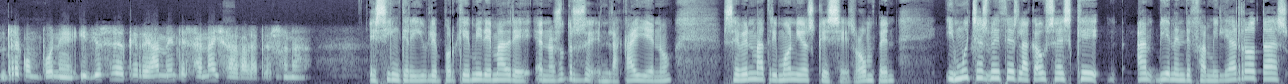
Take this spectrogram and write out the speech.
recompone y Dios es el que realmente sana y salva a la persona. Es increíble porque mire, madre, nosotros en la calle, ¿no? Se ven matrimonios que se rompen Y muchas veces la causa es que vienen de familias rotas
